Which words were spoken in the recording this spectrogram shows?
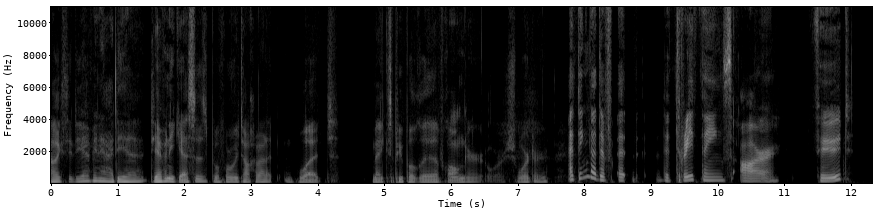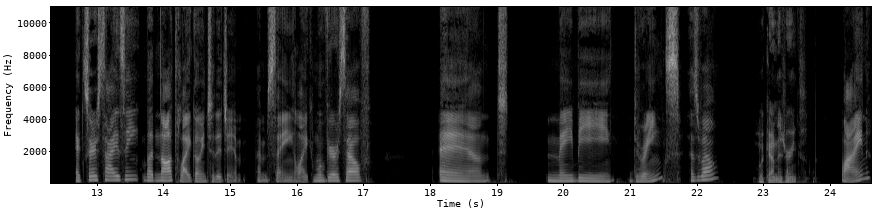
Alexia, do you have any idea? Do you have any guesses before we talk about it? What makes people live longer or shorter? I think that the uh, the three things are food, exercising, but not like going to the gym. I'm saying like move yourself and maybe drinks as well. What kind of drinks? Wine.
